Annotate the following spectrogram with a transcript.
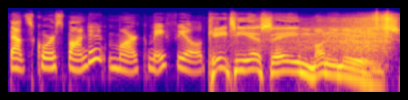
That's correspondent Mark Mayfield. KTSA Money News.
